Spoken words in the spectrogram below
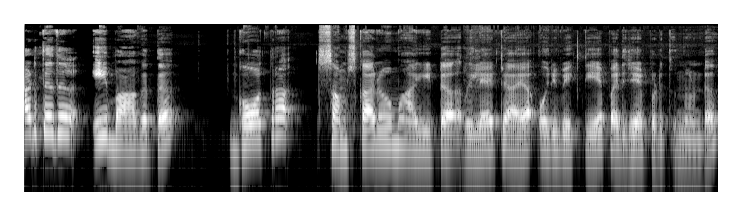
അടുത്തത് ഈ ഭാഗത്ത് ഗോത്ര സംസ്കാരവുമായിട്ട് റിലേറ്റായ ഒരു വ്യക്തിയെ പരിചയപ്പെടുത്തുന്നുണ്ട്.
